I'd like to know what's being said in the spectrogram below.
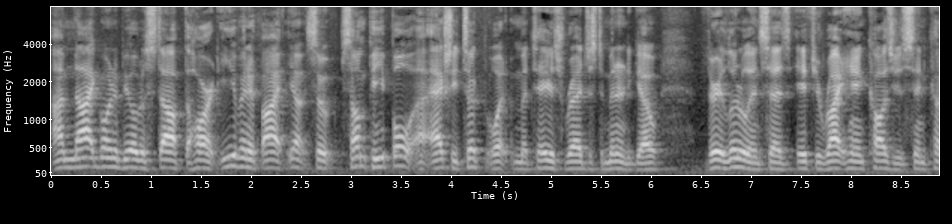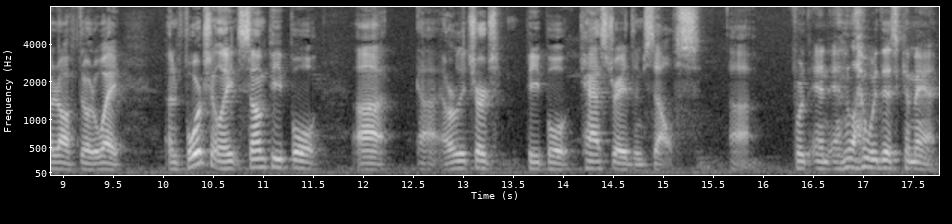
I'm not going to be able to stop the heart, even if I, you know. So some people uh, actually took what Matthias read just a minute ago, very literally, and says, if your right hand causes you to sin, cut it off, throw it away. Unfortunately, some people, uh, uh, early church people, castrated themselves uh, for and, and with this command.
